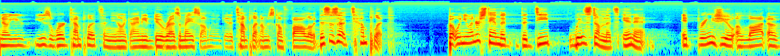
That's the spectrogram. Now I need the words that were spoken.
know, you use the word templates and, you know, like I need to do a resume, so I'm going to get a template and I'm just going to follow it. This is a template. But when you understand the, the deep wisdom that's in it, it brings you a lot of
